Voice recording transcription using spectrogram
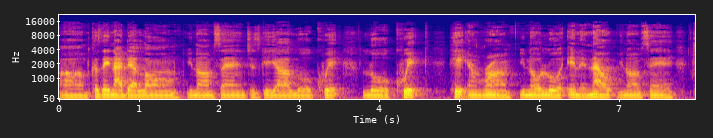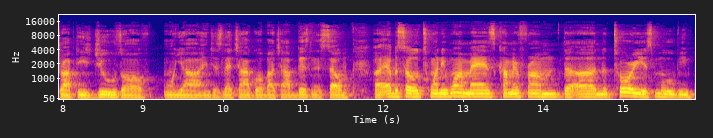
because um, they not that long. You know what I'm saying? Just get y'all a little quick, little quick hit and run, you know, a little in and out, you know what I'm saying? Drop these jewels off on y'all and just let y'all go about y'all business. So, uh, episode 21, man, is coming from the uh, Notorious movie.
